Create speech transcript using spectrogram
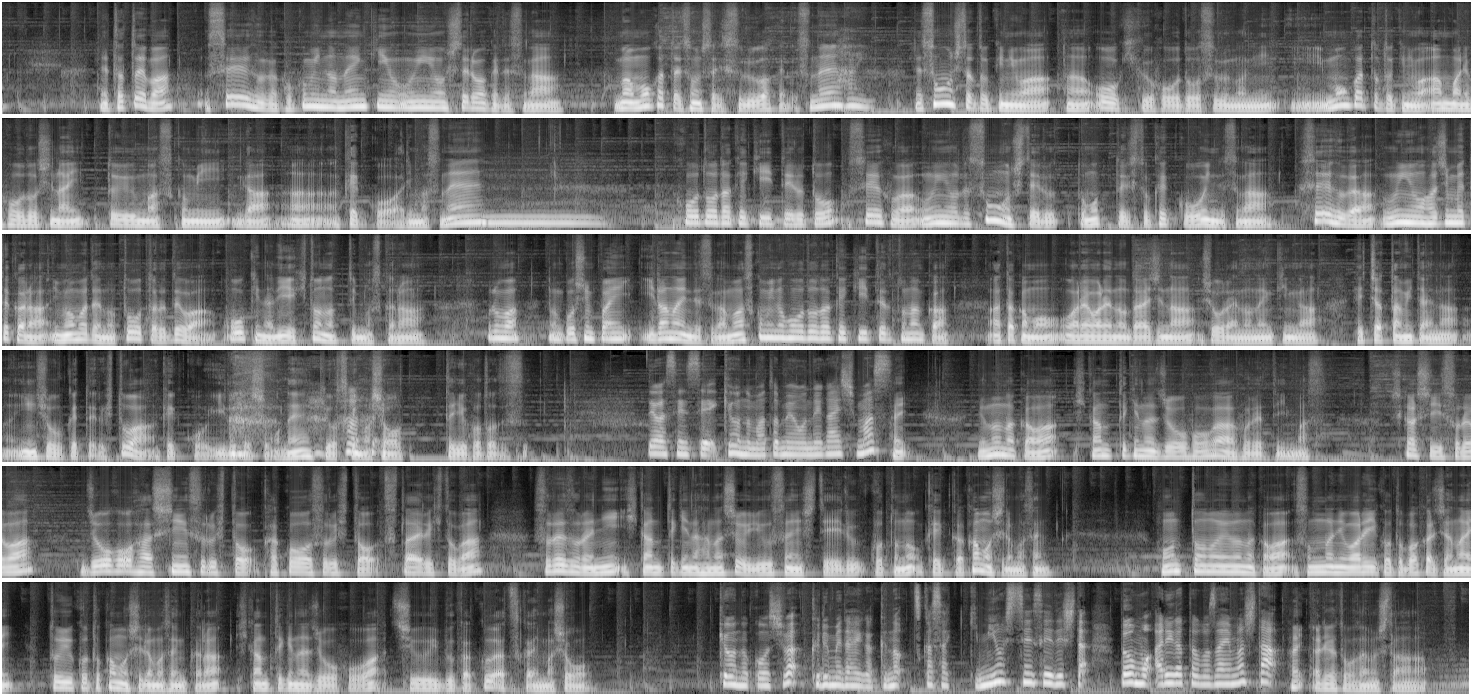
え例えば政府が国民の年金を運用しているわけですがまあ儲かったり損したりするわけですね、はい。で損した時にはあ大きく報道するのに儲かった時にはあんまり報道しないというマスコミがあ結構ありますね、報道だけ聞いていると政府は運用で損をしていると思っている人結構多いんですが政府が運用を始めてから今までのトータルでは大きな利益となっていますからこれはご心配いらないんですがマスコミの報道だけ聞いてるとなんかあたかも我々の大事な将来の年金が減っちゃったみたいな印象を受けている人は結構いるでしょうね。気をつけましょうっていうことです。では先生今日のまとめをお願いします、はい、世の中は悲観的な情報があふれています。しかしそれは情報を発信する人加工する人伝える人がそれぞれに悲観的な話を優先していることの結果かもしれません本当の世の中はそんなに悪いことばかりじゃないということかもしれませんから悲観的な情報は注意深く扱いましょう。今日の講師は久留米大学の塚崎君吉先生でした。どうもありがとうございました。はいありがとうございました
